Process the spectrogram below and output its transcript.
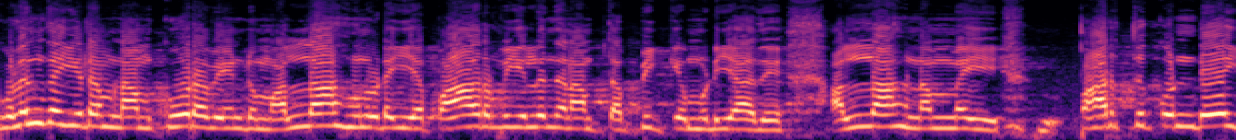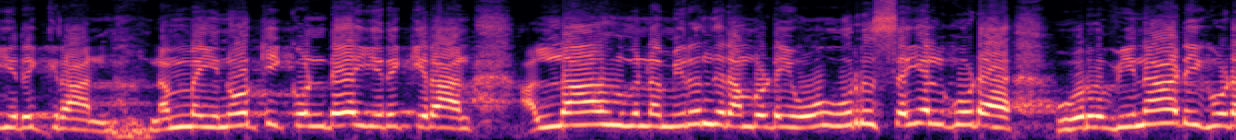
குழந்தையிடம் நாம் கூற வேண்டும். அல்லாஹனுடைய பார்வையிலிருந்து நாம் தப்பிக்க முடியாது. அல்லாஹ் நம்மை பார்த்து கொண்டே இருக்கிறான். நம்மை நோக்கி கொண்டே இருக்கிறான். அல்லாஹுவிடம் இருந்து நம்முடைய ஒவ்வொரு செயல் கூட ஒரு வினாடி கூட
